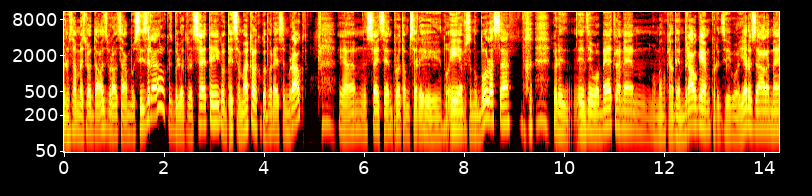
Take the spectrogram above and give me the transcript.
Pirms tam mēs ļoti daudz braucām uz Izraelu, kas bija ļoti, ļoti svētīgi, un ticam, ka kaut kad varēsim braukt. Jā, sveicieni, protams, arī no Ievas un no Bulesā, kuri dzīvo Bētlemē, un man kādiem draugiem, kuri dzīvo Jeruzālēmē,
